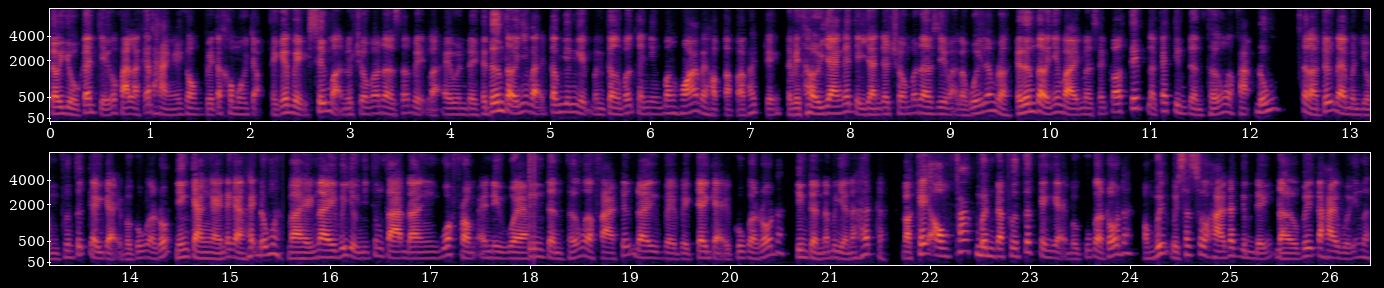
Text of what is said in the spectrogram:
cho dù các anh chị có phải là khách hàng hay không vì nó không quan trọng. Thì cái việc sứ mệnh của John Partners đó việc là L&D thì tương tự như vậy trong doanh nghiệp mình cần bất kỳ những văn hóa về học tập và phát triển. Tại vì thời gian các chị dành cho John Partners như vậy là quý lắm rồi. Thì tương tự như vậy mình sẽ có tiếp là các chương trình thưởng và phạt đúng. Tức là trước đây mình dùng phương thức cây gậy và cũng là rốt. Nhưng càng ngày nó càng hết đúng và hiện nay ví dụ như chúng ta đang work from anywhere chương trình thưởng và phạt trước đây về việc cây gậy của cà rốt đó, chương trình nó bây giờ nó hết rồi. Và cái ông phát minh ra phương thức cây gậy và của cà rốt đó ông viết quyển sách số 2 rất kinh điển, đời viết có hai quyển thôi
